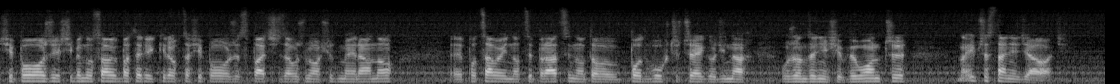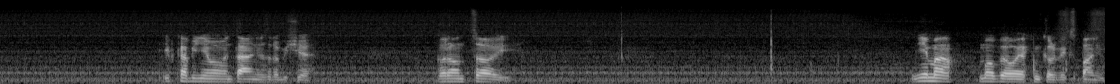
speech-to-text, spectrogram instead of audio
się położy, jeśli będą słabe baterie, kierowca się położy spać załóżmy o 7 rano e, po całej nocy pracy, no to po dwóch czy trzech godzinach urządzenie się wyłączy no i przestanie działać. I w kabinie momentalnie zrobi się gorąco i nie ma mowy o jakimkolwiek spaniu.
